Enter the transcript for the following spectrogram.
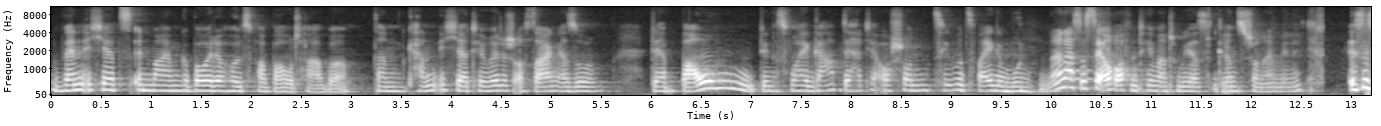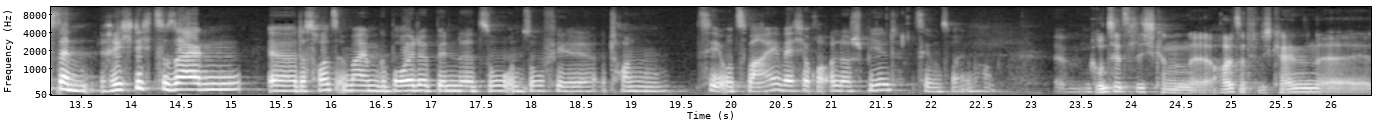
Wenn ich jetzt in meinem Gebäude Holz verbaut habe, dann kann ich ja theoretisch auch sagen, also der Baum, den es vorher gab, der hat ja auch schon CO2 gebunden. Ne? Das ist ja auch auf dem Thema, Tobias grinst schon ein wenig. Ist es denn richtig zu sagen, äh, das Holz in meinem Gebäude bindet so und so viel Tonnen CO2? Welche Rolle spielt CO2 überhaupt? Ähm, grundsätzlich kann äh, Holz natürlich kein äh,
